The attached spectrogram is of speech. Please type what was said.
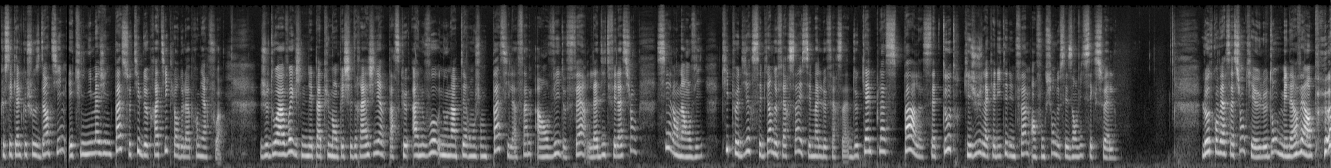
que c'est quelque chose d'intime et qu'il n'imagine pas ce type de pratique lors de la première fois. Je dois avouer que je n'ai pas pu m'empêcher de réagir parce que, à nouveau, nous n'interrogeons pas si la femme a envie de faire la dite fellation. Si elle en a envie, qui peut dire c'est bien de faire ça et c'est mal de faire ça? De quelle place parle cet autre qui juge la qualité d'une femme en fonction de ses envies sexuelles? L'autre conversation qui a eu le don de m'énerver un peu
